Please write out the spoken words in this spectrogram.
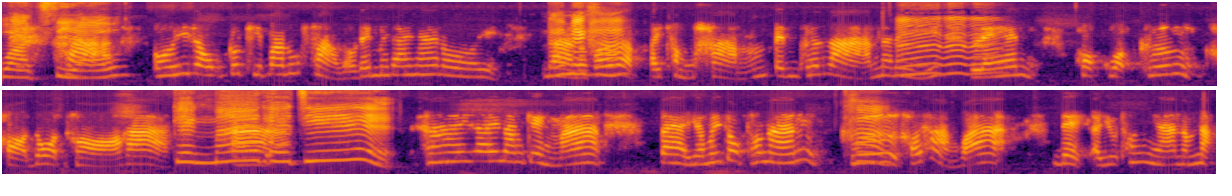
หวาดเสียว โอ้ยเราก็คิดว่าลูกสาวเราเล่นไม่ได้แน่เลย ได้ไหมคะแบบไปขำๆเป็นเพื่อนหลานอะไรอย่างนี้เล่นหกขวบครึ่งขอโดดหอค่ะ เก่งมากเอจีใช่ใช่นางเก่งมาก แต่ยังไม่จบเท่านั้น คือเขาถามว่าเด็กอายุเท่านี้น้ำหนัก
